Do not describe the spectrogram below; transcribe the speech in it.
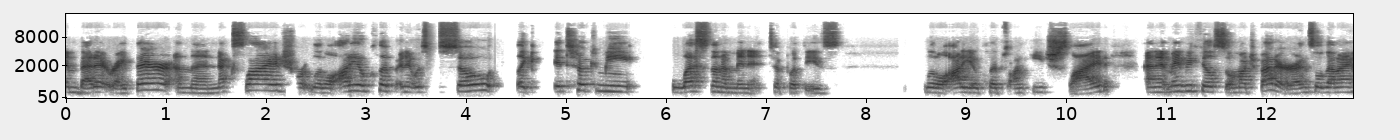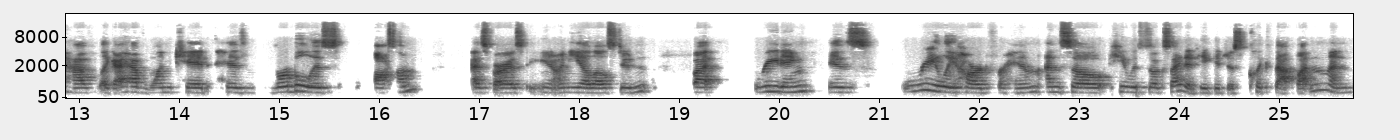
embed it right there. And then next slide, short little audio clip. And it was so like, it took me less than a minute to put these little audio clips on each slide and it made me feel so much better and so then i have like i have one kid his verbal is awesome as far as you know an ell student but reading is really hard for him. And so he was so excited. He could just click that button and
